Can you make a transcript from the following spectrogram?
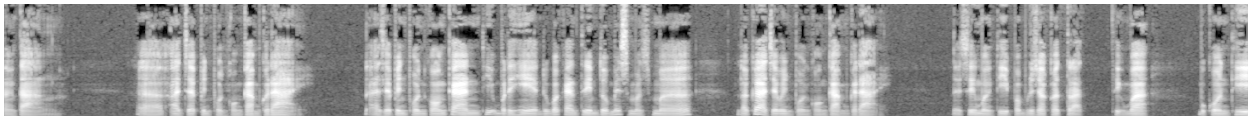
ต่าง ๆ อาจจะเป็นผลของกรรมก็ได้ อาจจะเป็นผลของการที่อุบัติเหตุหรือว่าการเตรียมตัวไม่สม่ำเสมอ แล้วก็อาจจะเป็นผลของกรรมก็ได้ซึ่งบางทีพระพุทธเจ้าก็ตรัสถึงว่าบุคคลที่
